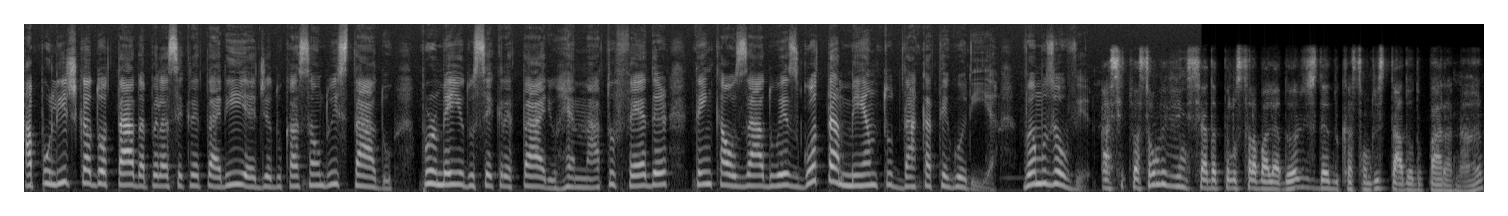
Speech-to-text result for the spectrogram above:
a política adotada pela Secretaria de Educação do Estado, por meio do secretário Renato Feder, tem causado esgotamento da categoria. Vamos ouvir. A situação vivenciada pelos trabalhadores da educação do Estado do Paraná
